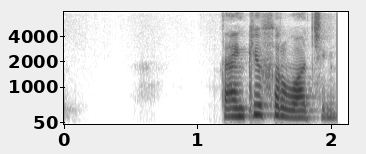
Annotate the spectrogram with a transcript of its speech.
Thank you for watching.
